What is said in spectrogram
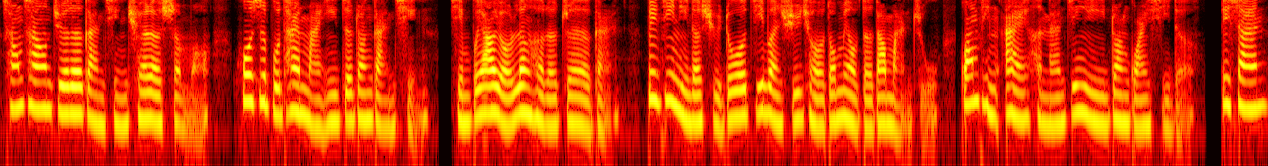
常常觉得感情缺了什么，或是不太满意这段感情，请不要有任何的罪恶感。毕竟你的许多基本需求都没有得到满足，光凭爱很难经营一段关系的。第三，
